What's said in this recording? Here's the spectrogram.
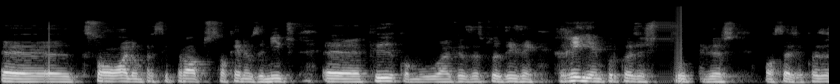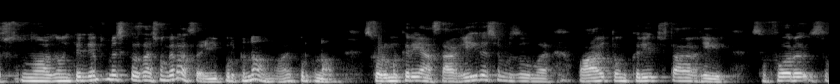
que só olham para si próprios, só querem os amigos, que, como às vezes as pessoas dizem, riem por coisas estúpidas, ou seja, coisas que nós não entendemos, mas que elas acham graça. E por que não, não é? Por que não? Se for uma criança a rir, achamos uma, ai, tão querido está a rir. Se for, se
